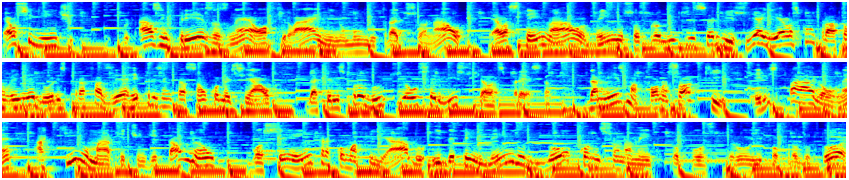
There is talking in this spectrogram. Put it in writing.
é o seguinte: as empresas né, offline, no mundo tradicional, elas têm lá, vendem seus produtos e serviços. E aí elas contratam vendedores para fazer a representação comercial daqueles produtos ou serviços que elas prestam. Da mesma forma, só que eles pagam, né? Aqui no marketing digital, não. Você entra como afiliado e dependendo do comissionamento proposto pelo infoprodutor,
